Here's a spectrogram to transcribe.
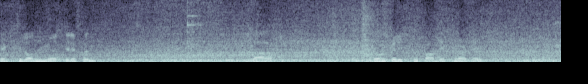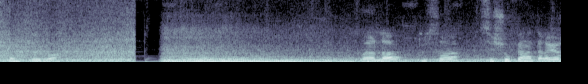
A écrit leur numéro de téléphone. Là, dans lequel ils préparent des pâtés, comme vous pouvez voir. Voilà, là, tout ça, c'est chauffé à l'intérieur.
